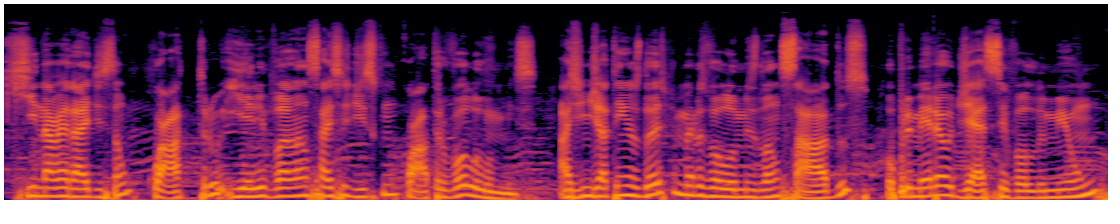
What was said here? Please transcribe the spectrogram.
que na verdade são quatro e ele vai lançar esse disco em quatro volumes. A gente já tem os dois primeiros volumes lançados. O primeiro é o Jesse Volume 1,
